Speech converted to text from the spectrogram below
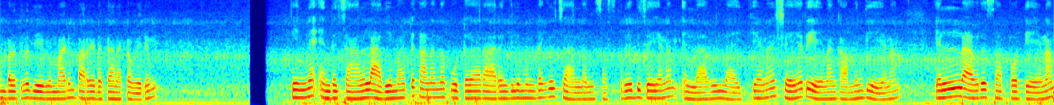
അമ്പലത്തിലെ ദേവിമാരും പറയെടുക്കാനൊക്കെ വരും. പിന്നെ എന്റെ ചാനൽ ആദ്യമായിട്ട് കാണുന്ന കൂട്ടുകാർ ആരെങ്കിലും ഉണ്ടെങ്കിൽ ചാനലൊന്ന് സബ്സ്ക്രൈബ് ചെയ്യണം. എല്ലാവരും ലൈക്ക് ചെയ്യണം ഷെയർ ചെയ്യണം കമന്റ് ചെയ്യണം. എല്ലാവരും സപ്പോർട്ട് ചെയ്യണം.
